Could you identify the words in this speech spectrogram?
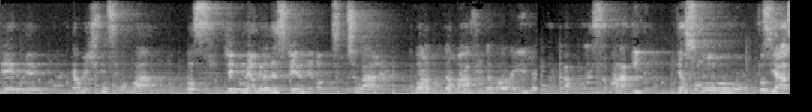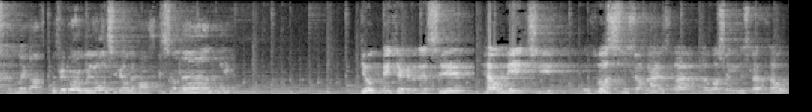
é, é, realmente venceu lá. Nós digo meu agradecimento nosso funcionário da, da máfia da Paraíba por essa maravilha. Eu sou um entusiasta do negócio. Eu fico orgulhoso de ver o negócio funcionando. Eu tenho que agradecer. Realmente, os nossos funcionários da, da nossa administração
